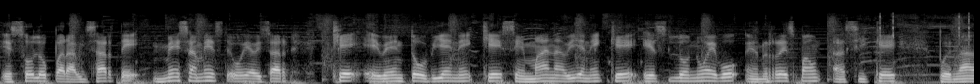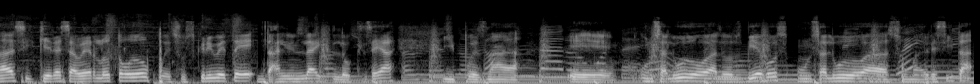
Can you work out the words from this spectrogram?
es solo para avisarte, mes a mes te voy a avisar qué evento viene, qué semana viene, qué es lo nuevo en Respawn, así que pues nada, si quieres saberlo todo, pues suscríbete, dale un like, lo que sea, y pues nada. Eh, un saludo a los viejos, un saludo a su madrecita,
